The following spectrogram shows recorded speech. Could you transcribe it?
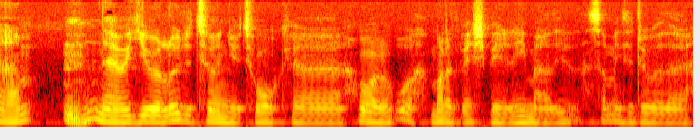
Um, now, you alluded to in your talk, uh, or, might have actually been an email, something to do with a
